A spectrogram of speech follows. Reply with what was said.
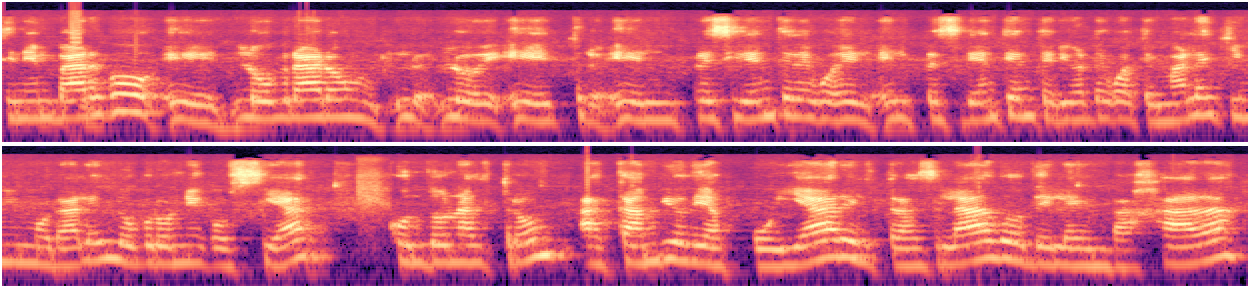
Sin embargo, eh, lograron, eh, el, presidente de, el, presidente anterior de Guatemala, Jimmy Morales, logró negociar con Donald Trump a cambio de apoyar el traslado de la embajada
